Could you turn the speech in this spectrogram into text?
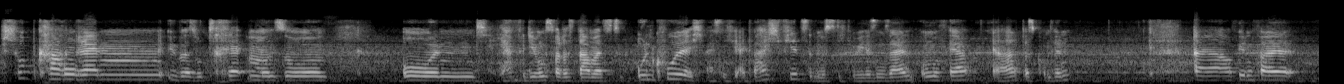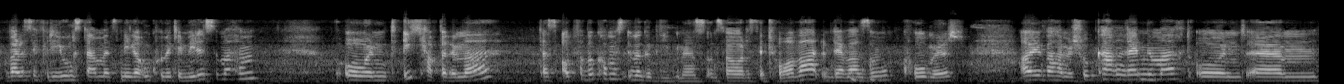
Schubkarrenrennen über so Treppen und so. Und ja, für die Jungs war das damals uncool. Ich weiß nicht, wie alt war ich? 14 müsste ich gewesen sein, ungefähr. Ja, das kommt hin. Äh, auf jeden Fall war das ja für die Jungs damals mega uncool mit den Mädels zu machen. Und ich habe dann immer das Opfer bekommen, was übergeblieben ist. Und zwar war das der Torwart und der war so komisch. Auf jeden Fall haben wir Schubkarrenrennen gemacht und ähm,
